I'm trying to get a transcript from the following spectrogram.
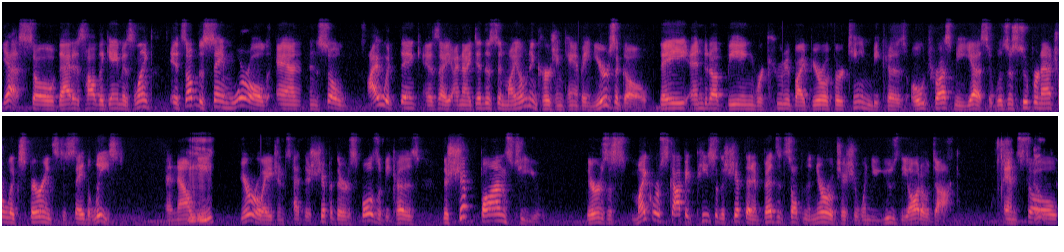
Yes. So that is how the game is linked. It's of the same world, and, and so I would think, as I and I did this in my own incursion campaign years ago, they ended up being recruited by Bureau 13 because, oh, trust me, yes, it was a supernatural experience to say the least. And now Mhm. the Bureau agents had the ship at their disposal because the ship bonds to you. There is a microscopic piece of the ship that embeds itself in the neurotissue when you use the auto dock. And so Oh.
